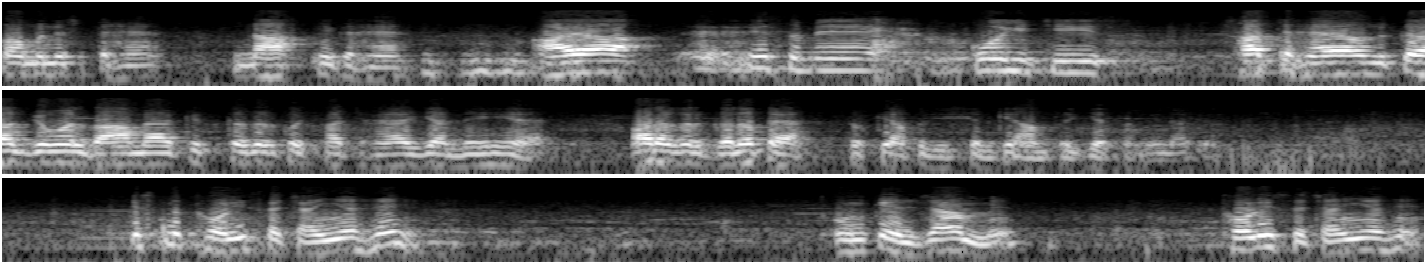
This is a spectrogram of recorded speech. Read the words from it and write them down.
कम्युनिस्ट हैं, नास्तिक हैं। आया, इसमें कोई चीज़ सच है, उनका जो इल्ज़ाम है, किस कदर कोई सच है या नहीं है? और अगर गलत है तो क्या पोजीशन के आम तरीके समझना चाहिए? इसमें थोड़ी सच्चाइयाँ हैं। उनके इल्ज़ाम में थोड़ी सच्चाइयाँ हैं।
